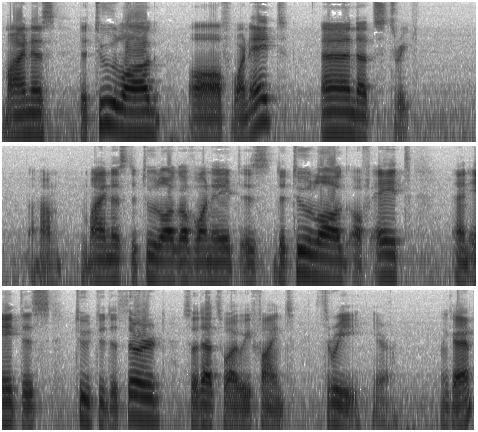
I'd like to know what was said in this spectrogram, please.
minus the 2 log of 1 8, and that's 3. Um, minus the 2 log of 1 8 is the 2 log of 8, and 8 is 2 to the third, so that's why we find 3 here. Okay?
